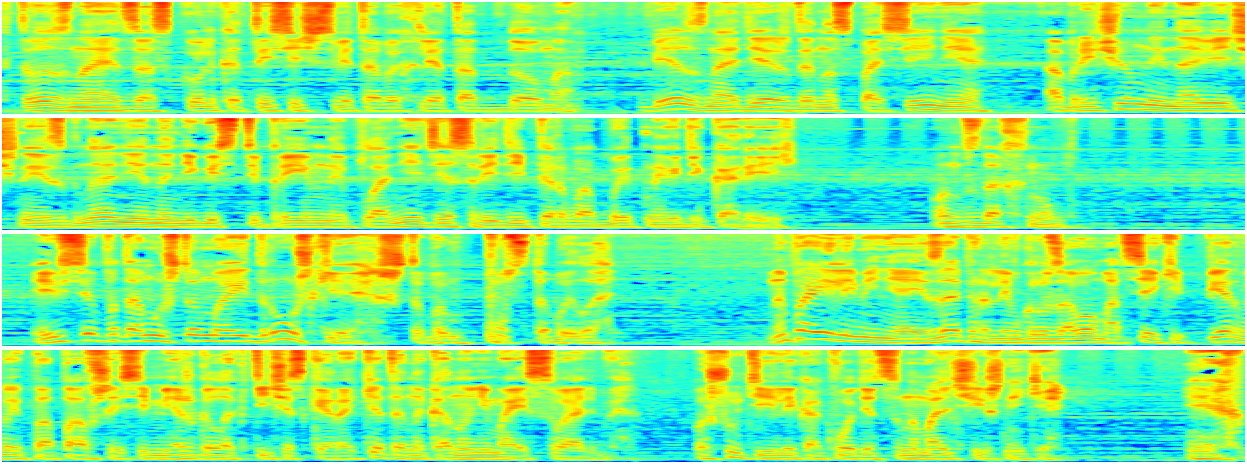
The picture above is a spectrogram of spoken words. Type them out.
кто знает за сколько тысяч световых лет от дома, без надежды на спасение, обреченный на вечное изгнание на негостеприимной планете среди первобытных дикарей. Он вздохнул. «И все потому, что мои дружки, чтобы им пусто было. Напоили меня и заперли в грузовом отсеке первой попавшейся межгалактической ракеты накануне моей свадьбы. Пошутили, как водится на мальчишнике. Эх,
